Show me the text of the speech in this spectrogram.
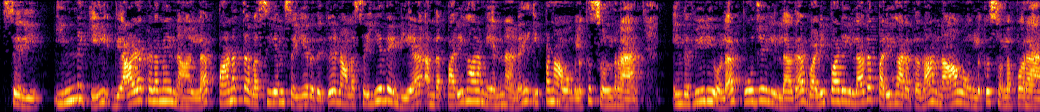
சரி இன்னைக்கு வியாழக்கிழமை நாள்ல பணத்தை வசியம் செய்யறதுக்கு நாம செய்ய வேண்டிய அந்த பரிகாரம் என்னன்னு இப்ப நான் உங்களுக்கு சொல்றேன். இந்த வீடியோல பூஜை இல்லாத வழிபாடு இல்லாத பரிகாரத்தை தான் நான் உங்களுக்கு சொல்ல போறேன்.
